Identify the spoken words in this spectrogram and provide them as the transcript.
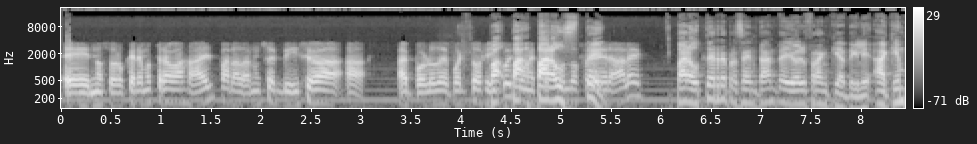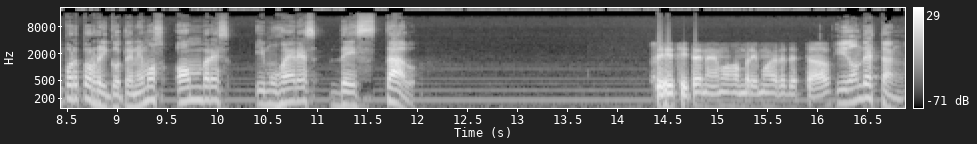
eh, nosotros queremos trabajar para dar un servicio a, al pueblo de Puerto Rico y con para usted, federales. Para usted, representante Joel Franquiatile, aquí en Puerto Rico tenemos hombres y mujeres de Estado Sí, sí tenemos hombres y mujeres de Estado. ¿Y dónde están?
